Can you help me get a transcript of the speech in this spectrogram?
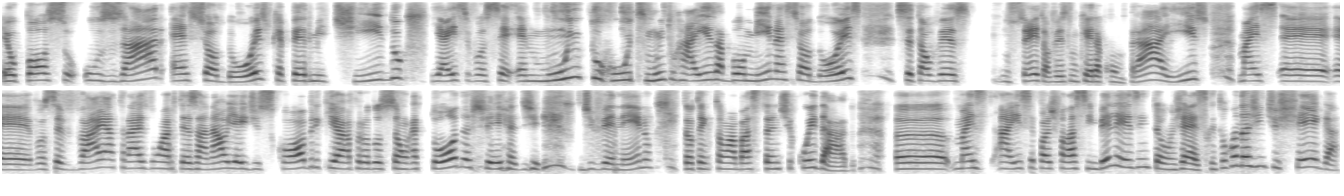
eu posso usar SO2, porque é permitido, e aí se você é muito roots, muito raiz, abomina SO2, você talvez não sei, talvez não queira comprar isso, mas é, é, você vai atrás de um artesanal e aí descobre que a produção é toda cheia de, de veneno, então tem que tomar bastante cuidado. Uh, mas aí você pode falar assim, beleza, então, Jéssica, então quando a gente chega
